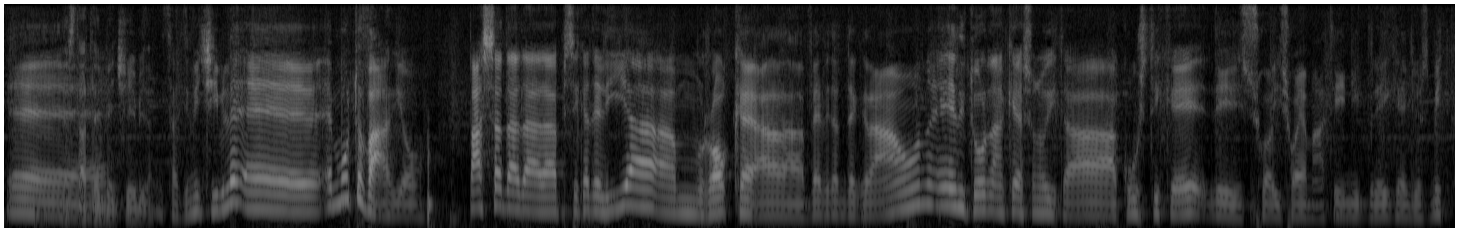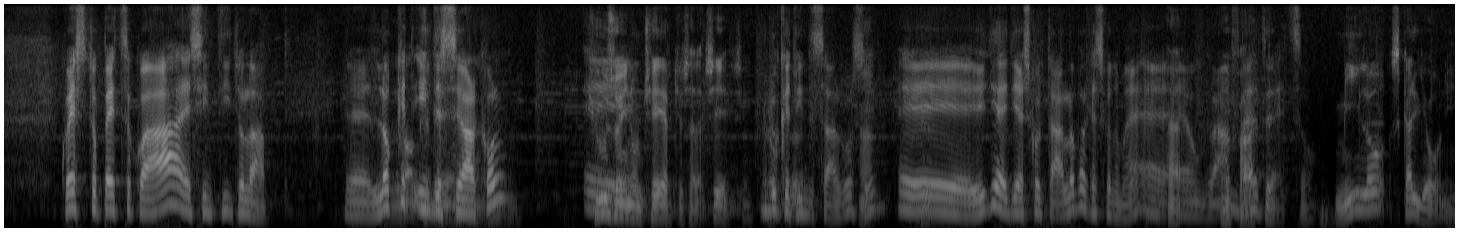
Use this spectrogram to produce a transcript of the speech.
Eh, È stata invincibile. è stato invincibile, è, è molto vario. Passa da, da- da psicadelia a un rock a Velvet Underground e ritorna anche a sonorità acustiche dei suoi, suoi amati Nick Drake e Elio Smith. Questo pezzo qua eh, si intitola eh, Lock It Lock in the. Circle. Chiuso in un cerchio, sarebbe- sì, sì. Look It in the Circle, sì. Ah, E io direi di ascoltarlo perché secondo me è, Eh, è un gran infatti. bel pezzo. Milo Scaglioni.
